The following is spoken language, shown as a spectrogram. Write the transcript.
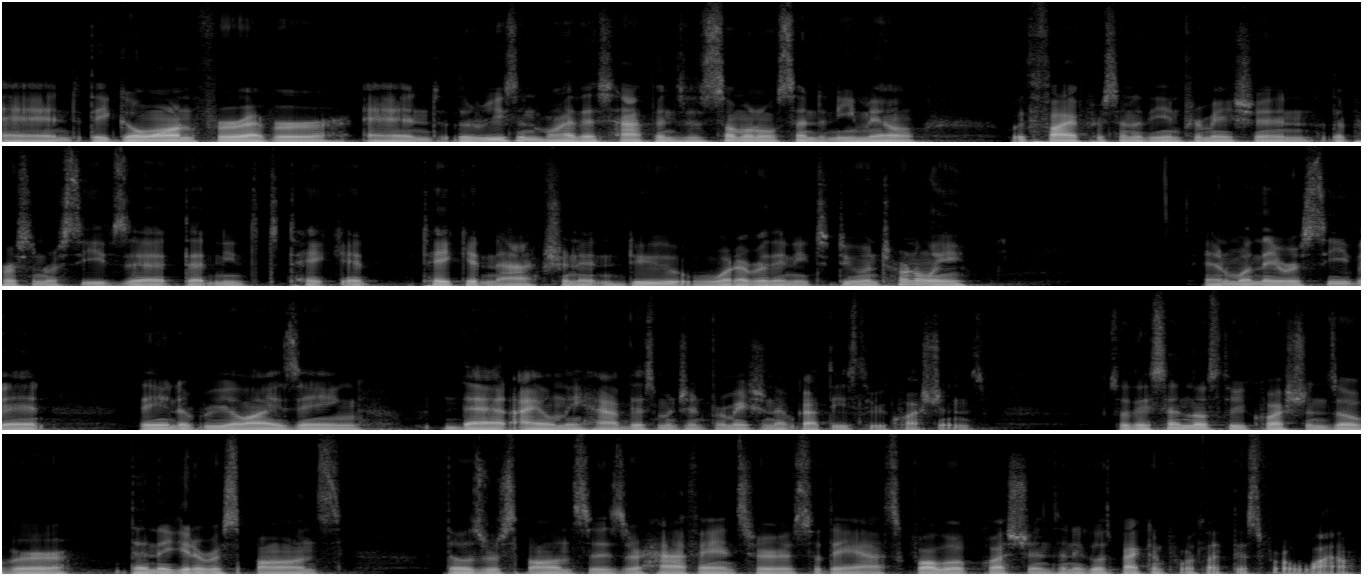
and they go on forever. And the reason why this happens is someone will send an email with 5% of the information. The person receives it that needs to take it, take it and action it and do whatever they need to do internally. And when they receive it, they end up realizing that I only have this much information. I've got these three questions. So they send those three questions over, then they get a response. Those responses are half answers. So they ask follow up questions, and it goes back and forth like this for a while.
